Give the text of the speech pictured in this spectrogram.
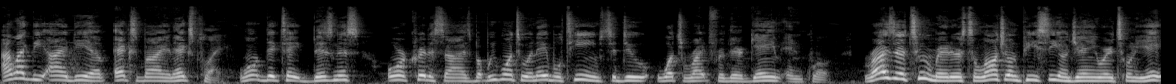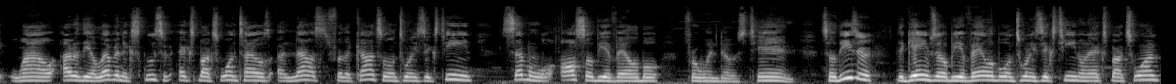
I like the idea of X buy and X play. Won't dictate business or criticize, but we want to enable teams to do what's right for their game, end quote. Rise of the Tomb Raider is to launch on PC on January 28, while out of the 11 exclusive Xbox One titles announced for the console in 2016, 7 will also be available for Windows 10. So these are the games that will be available in 2016 on Xbox One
